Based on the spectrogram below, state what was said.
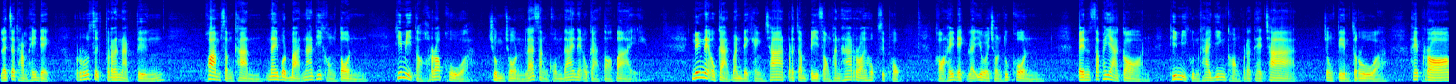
และจะทำให้เด็กรู้สึกตระหนักถึง ความสำคัญในบทบาทหน้าที่ของตน ที่มีต่อครอบครัว ชุมชน และสังคมได้ในโอกาสต่อไป เนื่องในโอกาสวันเด็กแห่งชาติประจำปี 2566 ขอให้เด็กและเยาวชนทุกคน เป็นทรัพยากรที่มีคุณค่ายิ่งของประเทศชาติ จงเตรียมตัวให้พร้อม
